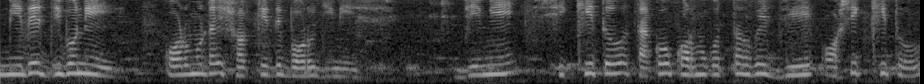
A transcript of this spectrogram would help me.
মেয়েদের জীবনে কর্মটাই সবচেয়ে বড় জিনিস। যে মেয়ে শিক্ষিত, তাকেও কর্ম করতে হবে। যে অশিক্ষিত,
